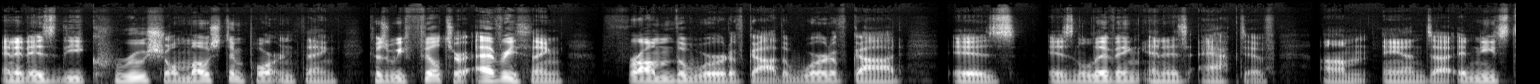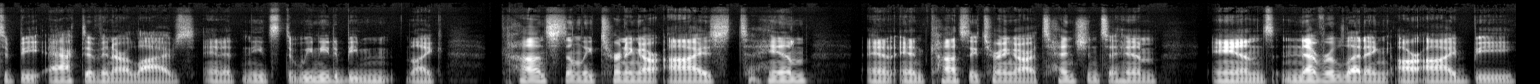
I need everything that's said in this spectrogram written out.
and it is the crucial, most important thing because we filter everything from the Word of God. The Word of God is is living and it is active um, and uh, it needs to be active in our lives and it needs to we need to be like constantly turning our eyes to him and and constantly turning our attention to him and never letting our eye be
